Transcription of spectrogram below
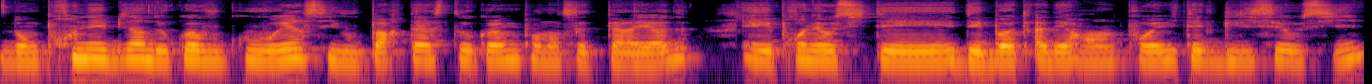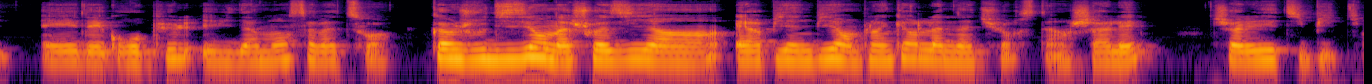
Donc prenez bien de quoi vous couvrir si vous partez à Stockholm pendant cette période. Et prenez aussi des, bottes adhérentes pour éviter de glisser aussi. Et des gros pulls, évidemment, ça va de soi. Comme je vous disais, on a choisi un Airbnb en plein cœur de la nature. C'était un chalet, chalet typique,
